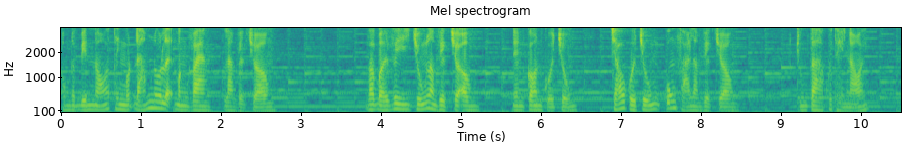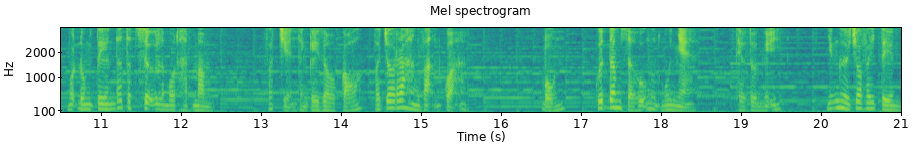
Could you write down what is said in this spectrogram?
Ông đã biến nó thành một đám nô lệ bằng vàng làm việc cho ông và bởi vì chúng làm việc cho ông Nên con của chúng, cháu của chúng cũng phải làm việc cho ông Chúng ta có thể nói, một đồng tiền đã thật sự là một hạt mầm, phát triển thành cây giàu có và cho ra hàng vạn quả. 4. Quyết tâm sở hữu một ngôi nhà. Theo tôi nghĩ, những người cho vay tiền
